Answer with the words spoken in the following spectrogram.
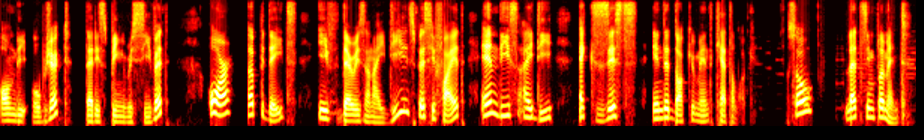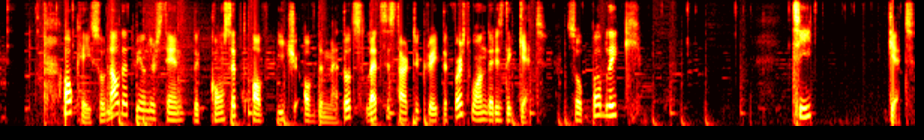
on the object that is being received, or updates if there is an ID specified and this ID exists in the document catalog. So let's implement. Okay, so now that we understand the concept of each of the methods, let's start to create the first one that is the get. So public t get.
